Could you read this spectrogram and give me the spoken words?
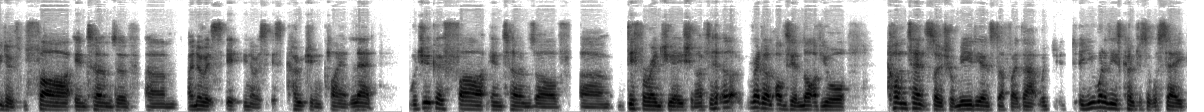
you know far in terms of um, i know it's it, you know it's, it's coaching client led would you go far in terms of um, differentiation? I've read obviously a lot of your content social media and stuff like that. Would, are you one of these coaches that will say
